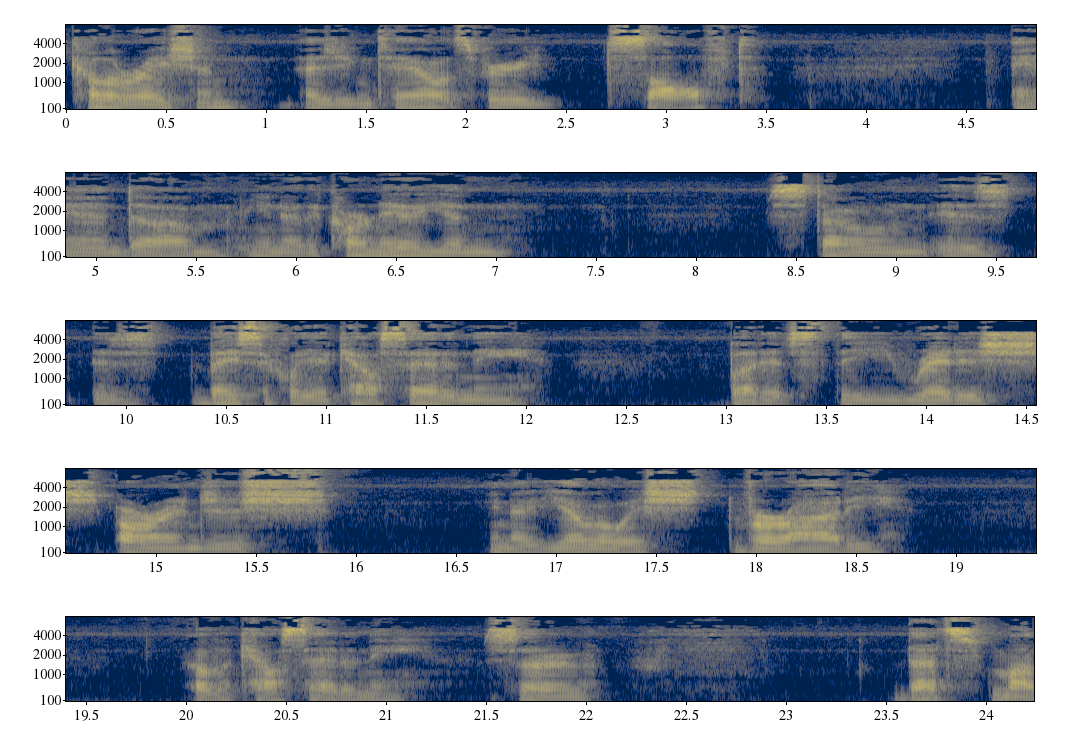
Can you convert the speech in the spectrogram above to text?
coloration. As you can tell, it's very soft. And, um, you know, the carnelian stone is is basically a chalcedony, but it's the reddish, orangish, you know, yellowish variety of a chalcedony. So that's my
